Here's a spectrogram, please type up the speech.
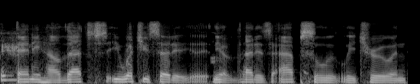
anyhow, that's what you said. You know, that is absolutely true, and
